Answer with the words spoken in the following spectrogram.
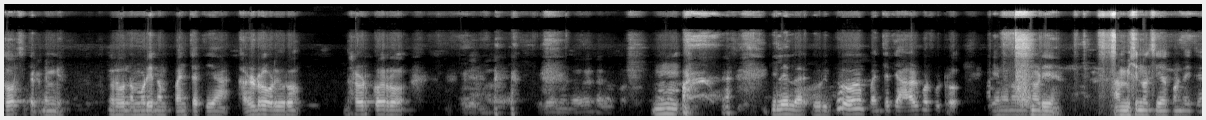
ತೋರಿಸ್ತಾರೆ ನಿಮಗೆ. ಇವರು ನಮ್ಮ ನೋಡಿ ನಮ್ಮ ಪಂಚಾಯತಿಯ ಕಳ್ಳರು ಹೊಡಿಯೋರು ದರೋಡ್ಕೋರು ಹ್ಮ್. ಇಲ್ಲ ಇಲ್ಲ. ಇವ್ರಿಬ್ರು ಪಂಚಾಯತಿ ಹಾಳು ಮಾಡ್ಬಿಟ್ರು. ಏನೇನೋ ನೋಡಿ ಆ ಮಿಷಿನ್ ಅಲ್ಲಿ ಸಿಗಾಕೊಂಡೈತೆ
